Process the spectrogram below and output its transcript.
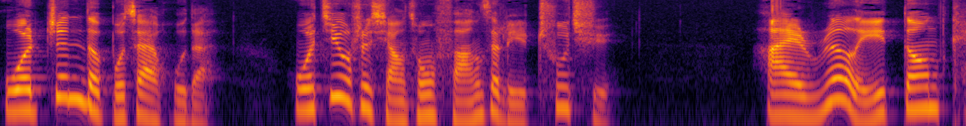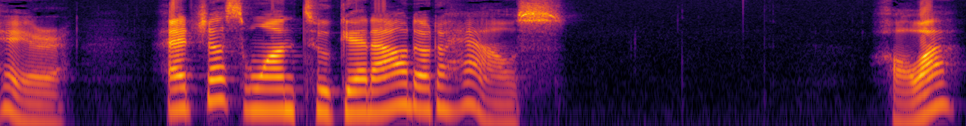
我真的不在乎的，我就是想从房子里出去。 I really don't care. I just want to get out of the house. 好啊，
